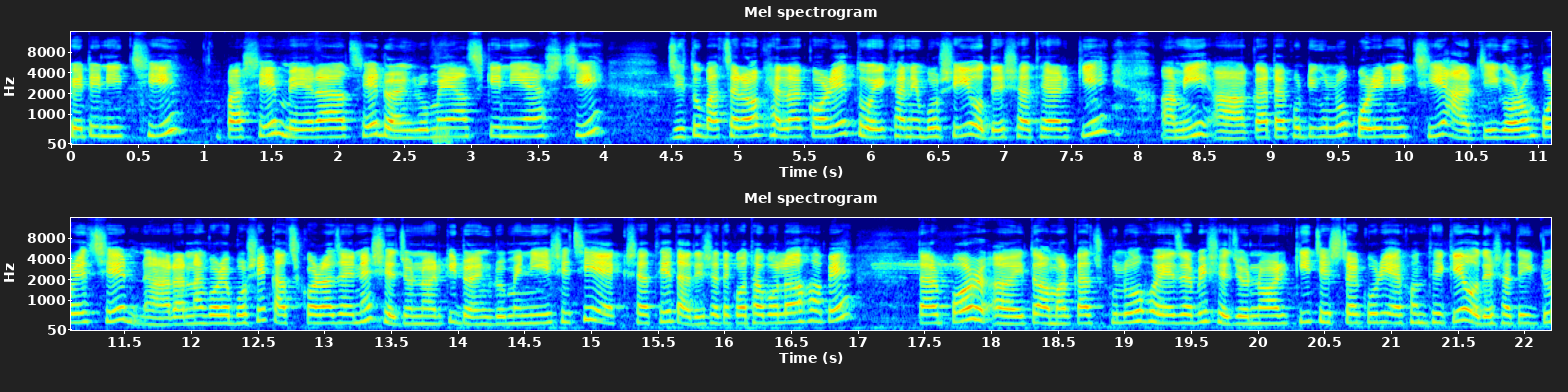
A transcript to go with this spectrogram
কেটে নিচ্ছি। পাশে মেয়েরা আছে ড্রয়িং রুমে আজকে নিয়ে আসছি। যেহেতু বাচ্চারাও খেলা করে, তো এখানে বসেই ওদের সাথে আর কি আমি কাটাকুটিগুলো করে নিচ্ছি। আর যে গরম পড়েছে রান্নাঘরে বসে কাজ করা যায় না, সেজন্য আর কি ড্রয়িং রুমে নিয়ে এসেছি। একসাথে তাদের সাথে কথা বলা হবে। তারপর এই তো আমার কাজগুলো হয়ে যাবে, সেজন্য আর কি চেষ্টা করি এখন থেকে ওদের সাথে একটু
